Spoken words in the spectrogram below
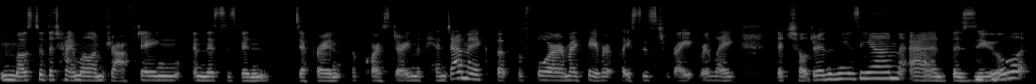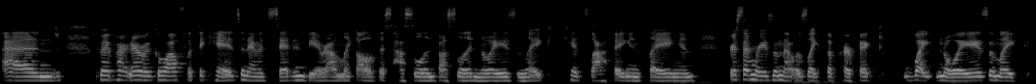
Most of the time while I'm drafting, and this has been different, of course, during the pandemic. But before, my favorite places to write were like the Children's Museum and the mm-hmm. zoo. Mm-hmm. And my partner would go off with the kids, and I would sit and be around like all of this hustle and bustle and noise and like kids laughing and playing. And for some reason, that was like the perfect white noise and like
